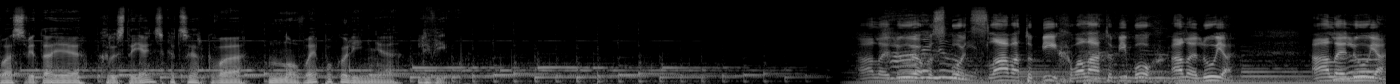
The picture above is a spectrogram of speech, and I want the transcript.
Вас вітає Християнська церква Нове покоління Львів. Алелуя, Господь! Слава тобі, хвала тобі, Бог! Алелуя! Алелуя!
